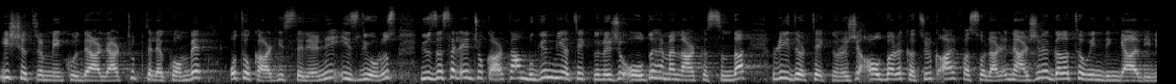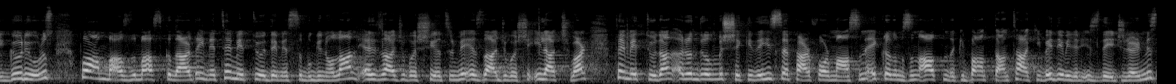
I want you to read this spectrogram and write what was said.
İş yatırım menkul değerler Türk Telekom ve Otokar hisselerini izliyoruz. Yüzdesel en çok artan bugün MİA Teknoloji oldu. Hemen arkasında Reader Teknoloji, Albaraka Türk, Alfa Solar Enerji ve Galata Wind'in geldiğini görüyoruz. Puan bazlı baskılarda yine temettü ödemesi bugün olan Eczacıbaşı Yatırım ve Eczacıbaşı İlaç var. Temettüden arındırılmış şekilde hisse performansını ekranımızın altındaki banttan takip edebilir izleyicilerimiz.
